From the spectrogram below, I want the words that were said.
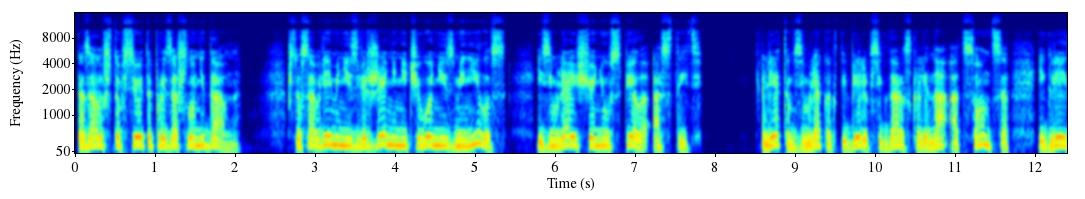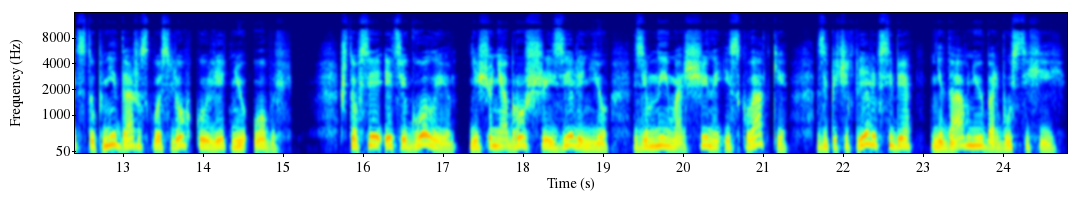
Казалось, что все это произошло недавно, что со времени извержения ничего не изменилось, и земля еще не успела остыть. Летом земля Коктебеля всегда раскалена от солнца и греет ступни даже сквозь легкую летнюю обувь. Что все эти голые, еще не обросшие зеленью, земные морщины и складки запечатлели в себе недавнюю борьбу стихий.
